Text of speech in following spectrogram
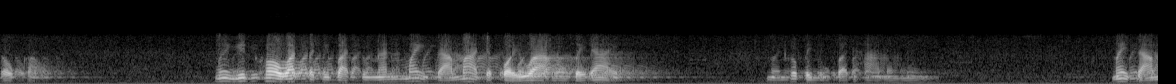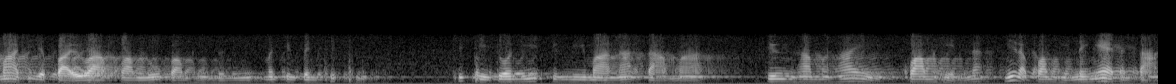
เก่าๆเมื่อยึดข้อวัดปฏิบัติตรงนั้นไม่สามารถจะปล่อยวางลงไปได้ มันก็เป็นอุปทานนั่นเองไม่สามารถที่จะปล่อยวางความรู้ความเห็นตัวนี้ มันจึงเป็นทิฏฐิ ทิฏฐิตัวนี้จึงมีมานะตามมา จึงทำให้ความเห็นนะนี่แหละความเห็นในแง่ต่าง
